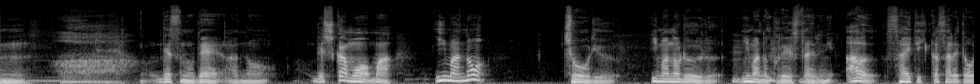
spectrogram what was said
うん。ですのであのでしかも、まあ、今の潮流今のルール、今のプレースタイルに合う最適化された教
